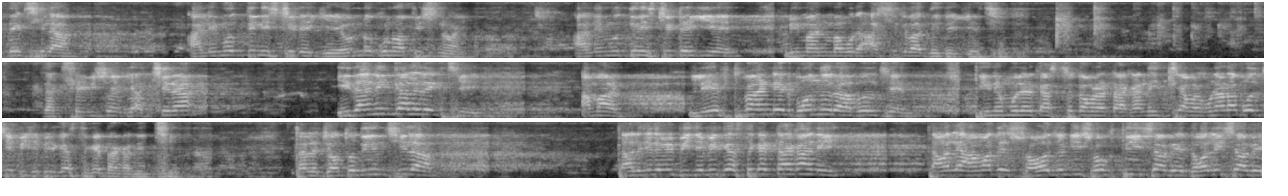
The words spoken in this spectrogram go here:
দেখছিলাম, আলিমুদ্দিন স্ট্রিটে গিয়ে, অন্য কোনো অফিস নয়। আলিমুদ্দিন স্ট্রিটে গিয়ে বিমানবাবুর আশীর্বাদ দিতে গিয়েছেন দেখ সেই বিষয়ে যাচ্ছি না। ইদানিং কালে দেখছি আমার লেফট ব্যান্ডের বন্ধুরা বলছেন, তৃণমূলের কাছ থেকে আমরা টাকা নিচ্ছি। আবার ওনারা বলছে, বিজেপির কাছ থেকে টাকা নিচ্ছি। তাহলে যতদিন ছিলাম, তাহলে যদি আমি বিজেপির কাছ থেকে টাকা নিই তাহলে আমাদের সহযোগী শক্তি হিসাবে, দল হিসাবে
